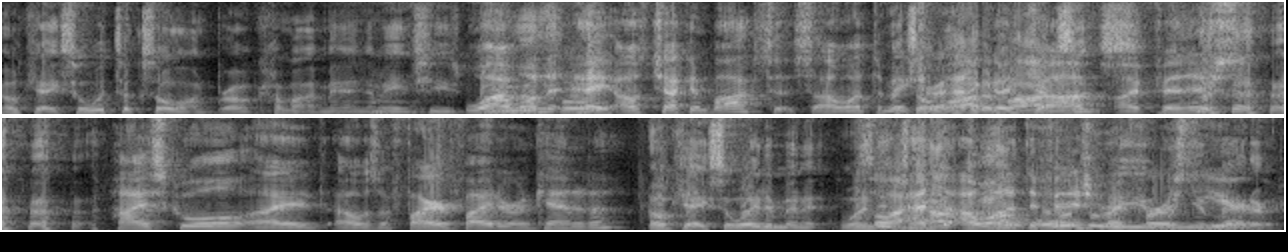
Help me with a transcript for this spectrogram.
Okay, so what took so long, bro? Come on, man. I mean, she's well i wanted hey i was checking boxes i wanted to make That's sure i had a good job i finished high school i i was a firefighter in canada Okay, so wait a minute. When So did I had to- I wanted to finish my first you year.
